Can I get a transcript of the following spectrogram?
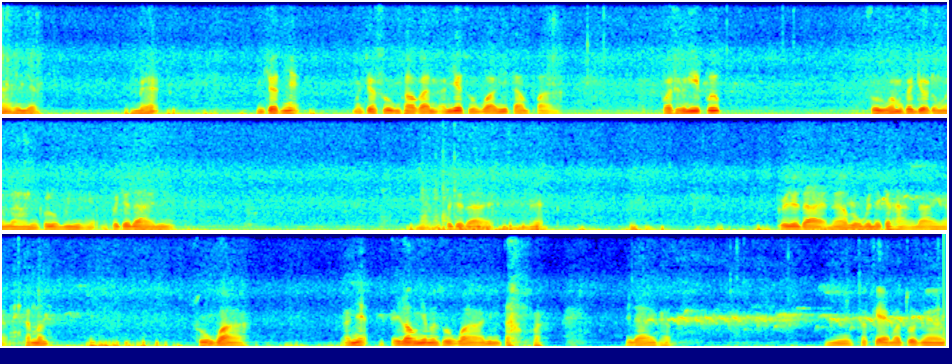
hình nhé Mẹ. Chết nhé มันจะสูงเท่ากัน อันนี้สูงกว่านี่ตามป่าพอถึงนี่ปุ๊บ สูงมันก็หยดลงมาล้างนี่ก็ลงไปนี่ก็จะได้นี่นี่มันก็จะได้เห็นไหมก็จะได้น้ำลงไปในกระถางได้ครับถ้ามันสูงกว่า อันเนี้ยไอ้ร่องเนี้ยมันสูงกว่านนี่มันต่ำกว่าไม่ได้ครับนี่ถ้าแก่มาตรวจงาน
